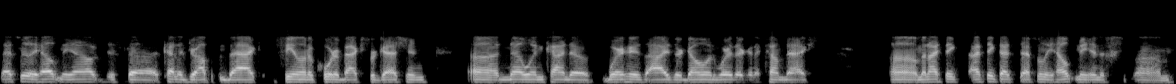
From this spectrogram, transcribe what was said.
that's really helped me out. Just uh, kind of dropping back, feeling a quarterback's progression, uh, knowing kind of where his eyes are going, where they're going to come next, um, and I think I think that's definitely helped me in um,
